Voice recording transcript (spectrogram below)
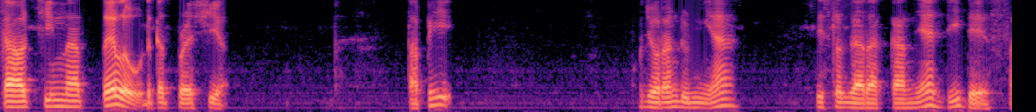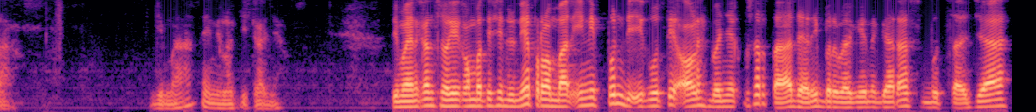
Calcinatello dekat Brescia. Tapi kejuaraan dunia diselenggarakannya di desa. Gimana ini logikanya? Dimainkan sebagai kompetisi dunia, perlombaan ini pun diikuti oleh banyak peserta dari berbagai negara sebut saja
